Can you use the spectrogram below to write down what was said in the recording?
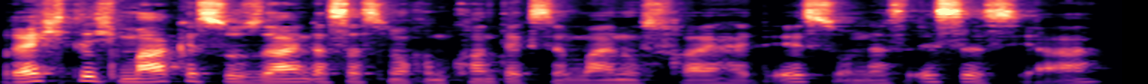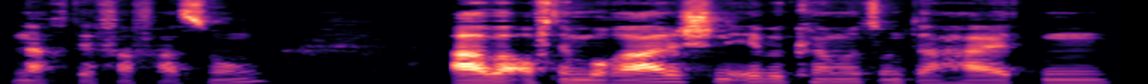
Rechtlich mag es so sein, dass das noch im Kontext der Meinungsfreiheit ist, und das ist es ja nach der Verfassung. Aber auf der moralischen Ebene können wir uns unterhalten,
